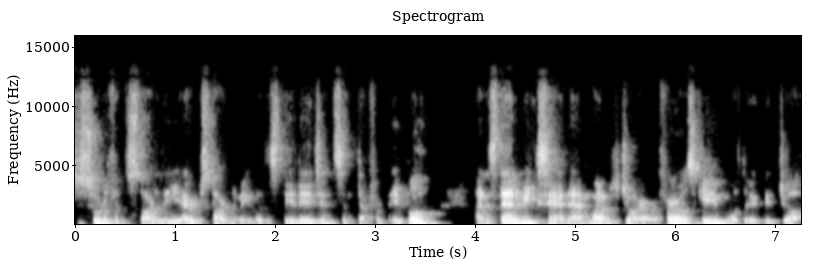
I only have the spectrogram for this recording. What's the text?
just sort of at the start of the year, we're starting to meet with estate agents and different people. And instead of me saying, um, why don't you join our referral scheme? We'll do a good job.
